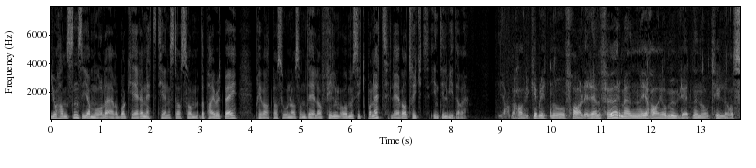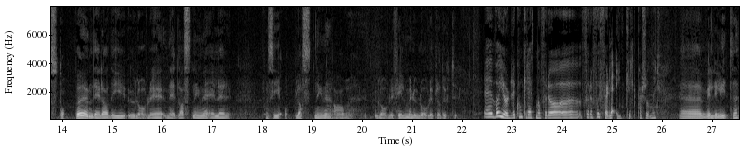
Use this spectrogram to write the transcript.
Johansen, sier målet er å blokkere nettjenester som The Pirate Bay. Privatpersoner som deler film og musikk på nett, lever trygt inntil videre. Ja, Det har vel ikke blitt noe farligere enn før, men vi har jo mulighetene nå til å stoppe en del av de ulovlige nedlastningene, eller for å si opplastningene av ulovlig film eller ulovlige produkter. Hva gjør dere konkret nå for å, for å forfølge enkeltpersoner? Eh, veldig lite.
